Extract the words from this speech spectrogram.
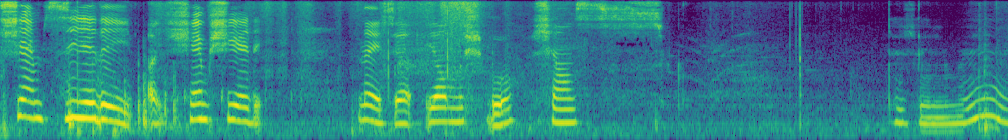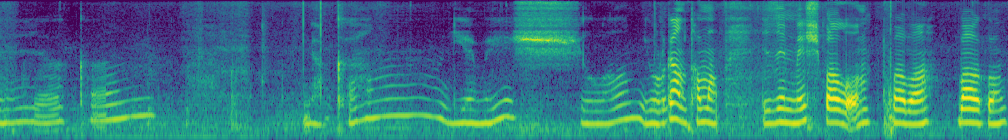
Şemsiye değil. Ay şemsiye değil. Neyse yanlış bu. Şans. Dizilme yakın. Yakın. Yemiş. Yılan. Yorgan tamam. Dizilmiş balon. Baba. Balkon.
